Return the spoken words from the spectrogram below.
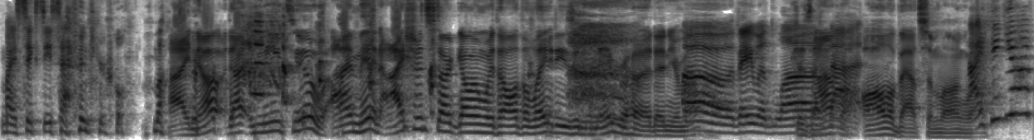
My 67 year old mom. I know that. Me too. I'm in. I should start going with all the ladies in the neighborhood and your mom Oh, they would love because I'm that. all about some long walks. I think you have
